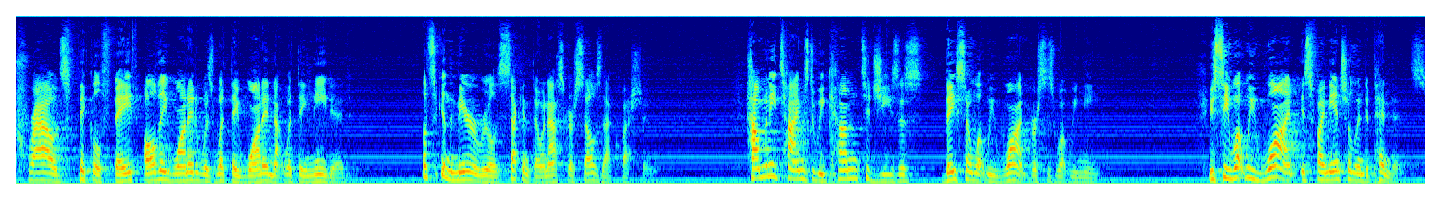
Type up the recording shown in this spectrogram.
crowd's fickle faith, all they wanted was what they wanted, not what they needed. Let's look in the mirror real second, though, and ask ourselves that question. How many times do we come to Jesus based on what we want versus what we need? You see, what we want is financial independence.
